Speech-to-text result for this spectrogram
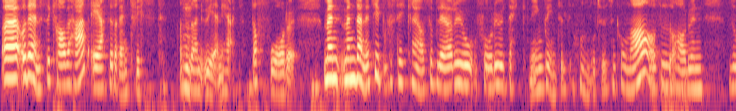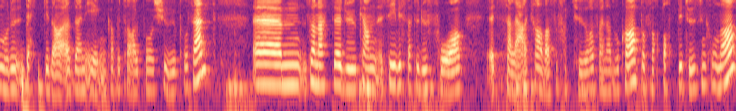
Eh, og det eneste kravet her er at det er en tvist. Altså det er en uenighet. Da får du. Men, men denne type forsikringer så blir det jo, får du jo dekning på inntil 100 000 kroner. Og så, har du en, så må du dekke da en egenkapital på 20% Ehm, Sånn at du kan si hvis at du får et salærkrav, altså faktura fra en advokat på for 80 000 kroner,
